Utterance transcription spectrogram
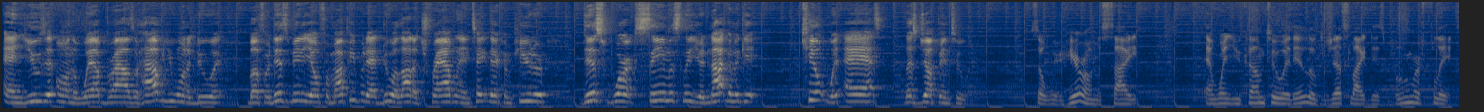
and use it on the web browser, however you wanna do it. But for this video, for my people that do a lot of traveling and take their computer, this works seamlessly. You're not gonna get killed with ads. Let's jump into it. So we're here on the site, and when you come to it, it looks just like this Boomer Flicks.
